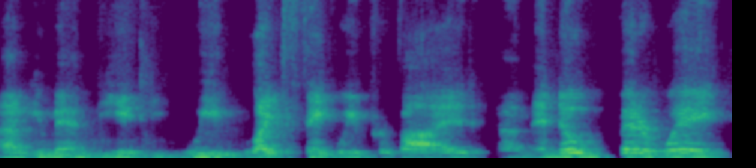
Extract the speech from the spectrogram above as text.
um, you meant you, we like to think we provide um, and no better way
